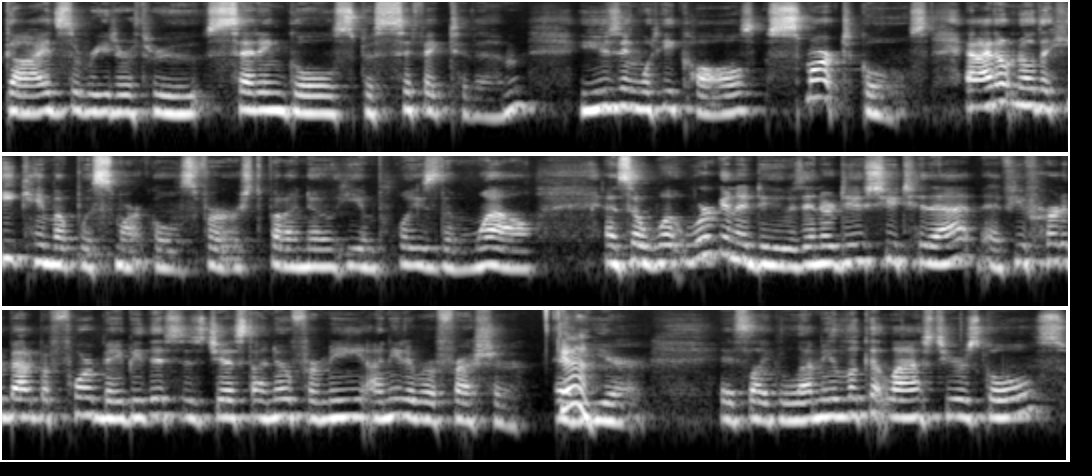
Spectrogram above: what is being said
guides the reader through setting goals specific to them using what he calls SMART goals. And I don't know that he came up with SMART goals first, but I know he employs them well. And so, what we're going to do is introduce you to that. If you've heard about it before, maybe this is just, I know for me, I need a refresher every Yeah. year. It's like, let me look at last year's goals.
